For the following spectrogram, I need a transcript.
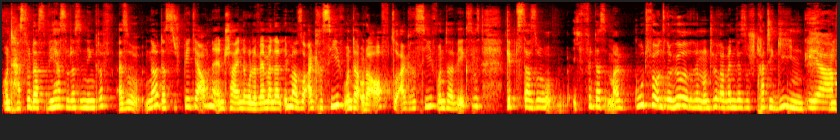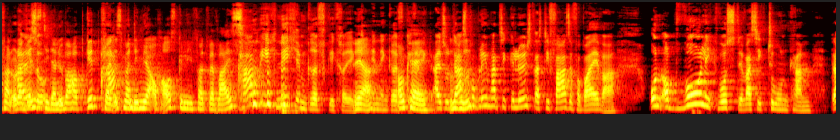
Und hast du das, wie hast du das in den Griff? Also, ne, das spielt ja auch eine entscheidende Rolle. Wenn man dann immer so aggressiv unter oder oft so aggressiv unterwegs ist, gibt's da so, ich finde das immer gut für unsere Hörerinnen und Hörer, wenn wir so Strategien Ja, liefern. Oder wenn also, es die dann überhaupt gibt, vielleicht hab- ist man dem ja auch ausgeliefert, wer weiß. Habe ich nicht im Griff gekriegt, Ja, in den Griff okay. gekriegt. Also das Problem hat sich gelöst, dass die Phase vorbei war. Und obwohl ich wusste, was ich tun kann, da,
